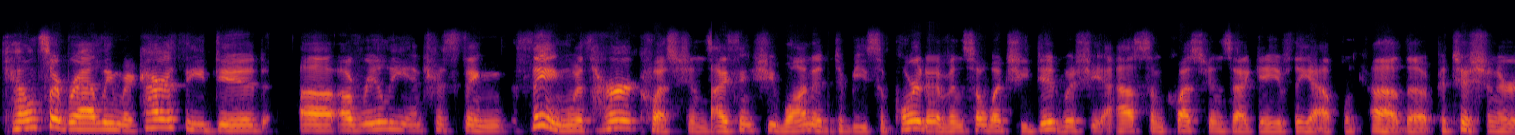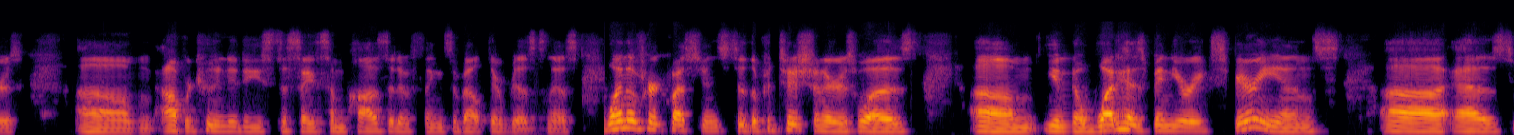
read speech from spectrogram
Counselor Bradley MacArthur did uh, a really interesting thing with her questions. I think she wanted to be supportive, and so what she did was she asked some questions that gave the uh, the petitioners um, opportunities to say some positive things about their business. One of her questions to the petitioners was, um, you know, what has been your experience uh, as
